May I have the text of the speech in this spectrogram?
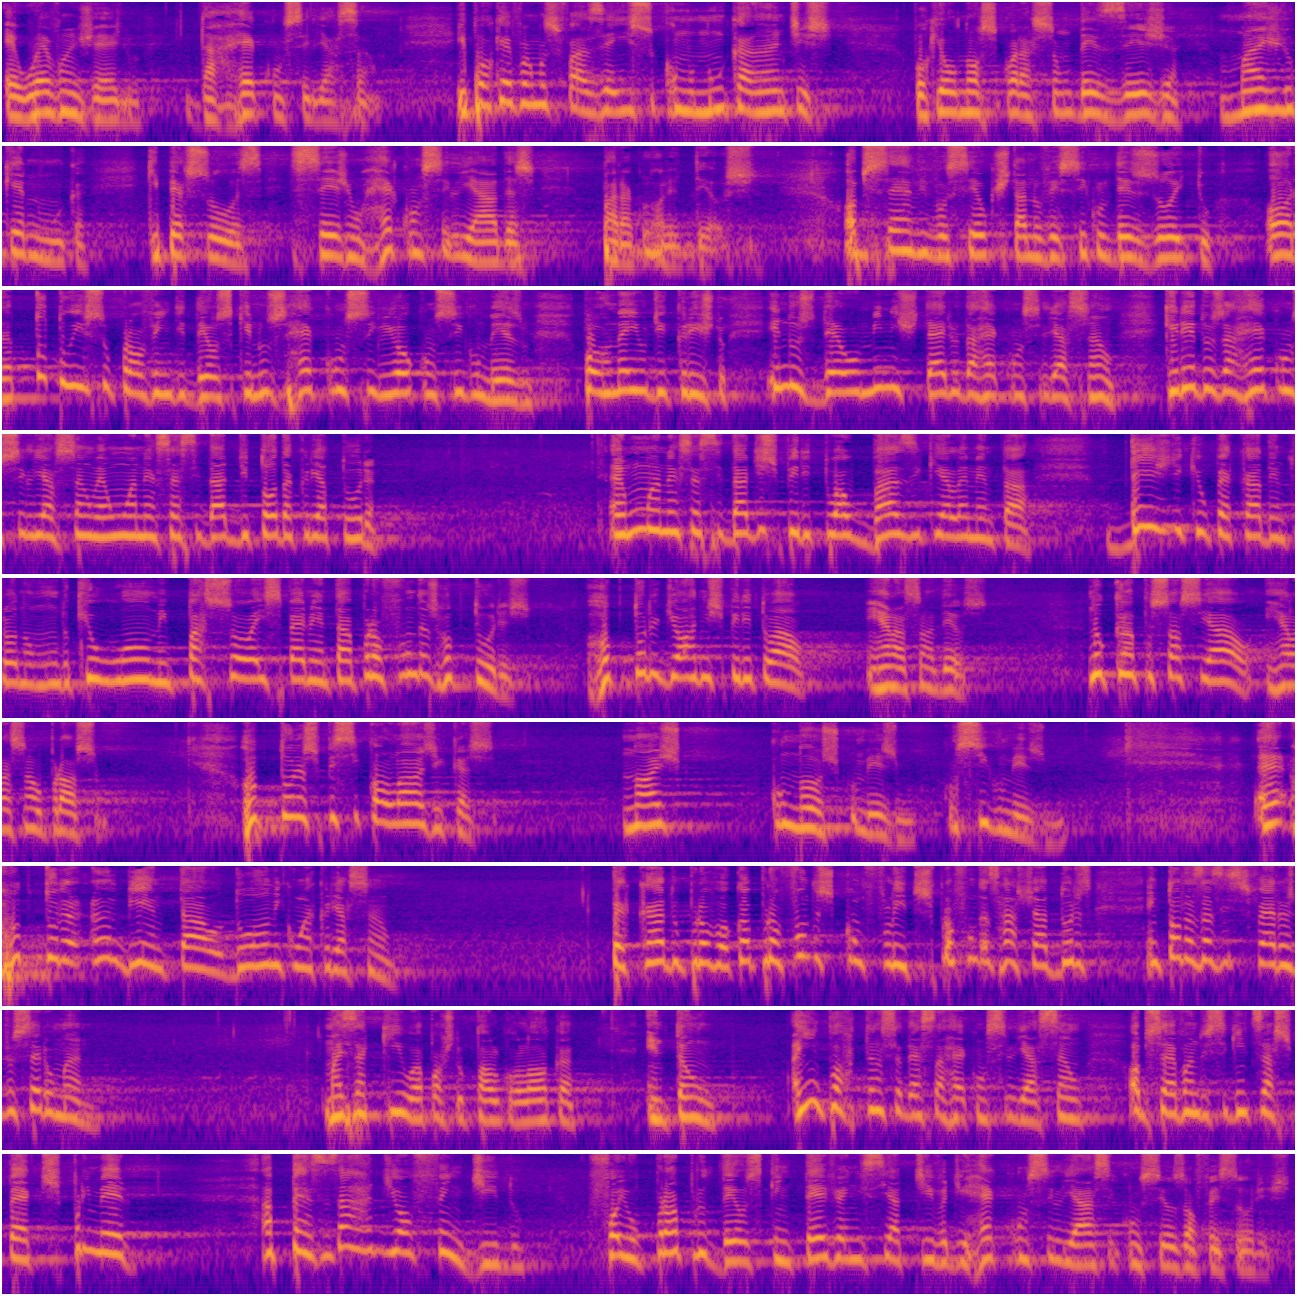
é o evangelho da reconciliação. E por que vamos fazer isso como nunca antes? Porque o nosso coração deseja, mais do que nunca, que pessoas sejam reconciliadas para a glória de Deus. Observe você o que está no versículo 18. Ora, tudo isso provém de Deus que nos reconciliou consigo mesmo por meio de Cristo e nos deu o ministério da reconciliação. Queridos, a reconciliação é uma necessidade de toda criatura. É uma necessidade espiritual básica e elementar. Desde que o pecado entrou no mundo, que o homem passou a experimentar profundas rupturas ruptura de ordem espiritual em relação a Deus, no campo social em relação ao próximo, rupturas psicológicas, nós conosco mesmo, consigo mesmo, é, ruptura ambiental do homem com a criação pecado provocou profundos conflitos, profundas rachaduras em todas as esferas do ser humano. Mas aqui o apóstolo Paulo coloca, então, a importância dessa reconciliação, observando os seguintes aspectos. Primeiro, apesar de ofendido, foi o próprio Deus quem teve a iniciativa de reconciliar-se com seus ofensores.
